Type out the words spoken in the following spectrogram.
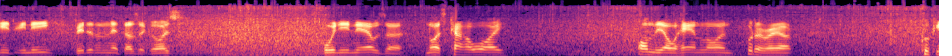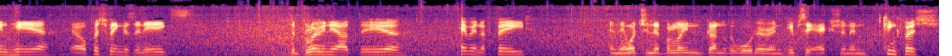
Get any better than that does it guys? All we need now is a nice kahawai on the old hand line. Put her out. Cooking here. Our fish fingers and eggs. The balloon out there. Having a feed. And then watching the balloon go into the water and hipsy action and kingfish.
